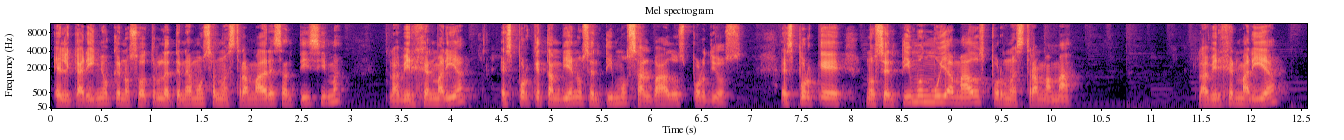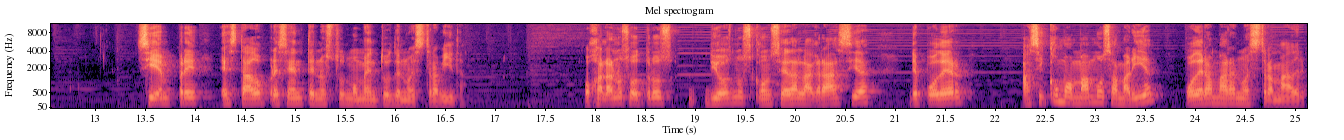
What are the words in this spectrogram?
El cariño que nosotros le tenemos a nuestra Madre Santísima, la Virgen María, es porque también nos sentimos salvados por Dios. Es porque nos sentimos muy amados por nuestra mamá. La Virgen María siempre ha estado presente en estos momentos de nuestra vida. Ojalá nosotros, Dios nos conceda la gracia de poder, así como amamos a María, poder amar a nuestra Madre.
